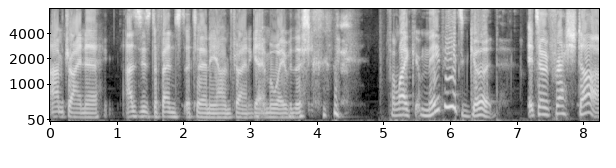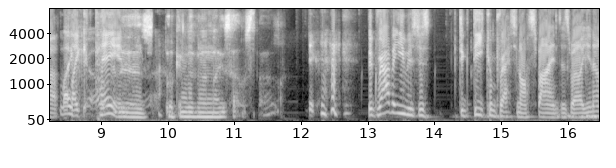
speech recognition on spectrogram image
I'm trying to, as his defense attorney, I'm trying to get him away with this. But like, maybe it's good. it's a fresh start, Like, like, uh, pain. is. We can live in a nice house now. the gravity was just de- decompressing our spines as well, you know?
